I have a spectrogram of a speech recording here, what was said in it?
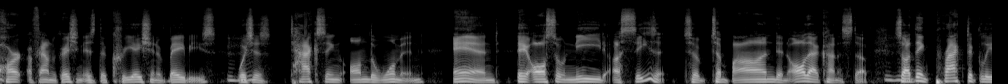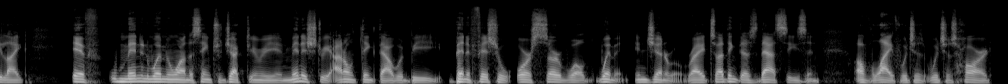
part of family creation is the creation of babies, which mm-hmm. is taxing on the woman, and they also need a season to to bond and all that kind of stuff. So I mm-hmm. think practically, like if men and women were on the same trajectory in ministry, I don't think that would be beneficial or serve well women in general, right? So I think there's that season of life, which is which is hard.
